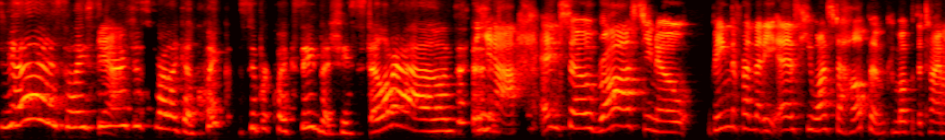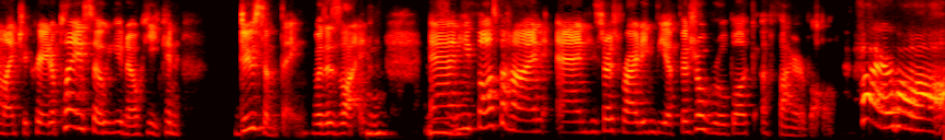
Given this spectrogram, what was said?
yes. We see yeah. her just for like a quick, super quick scene, but she's still around. yeah. And so Ross, you know, being the friend that he is, he wants to help him come up with a timeline to create a play so, you know, he can do something with his life. Mm-hmm. And he falls behind and he starts writing the official rule book of Fireball. Fireball.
